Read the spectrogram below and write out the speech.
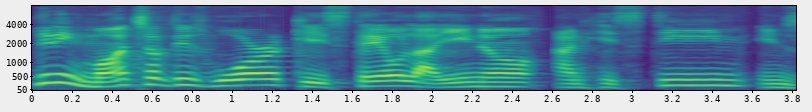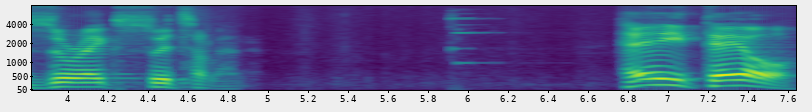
Leading much of this work is Teo Laino and his team in Zurich, Switzerland. Hey, Theo,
